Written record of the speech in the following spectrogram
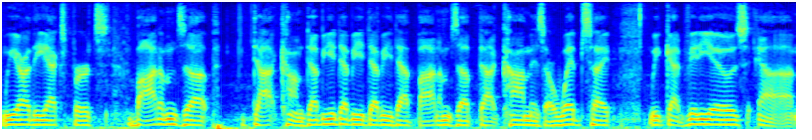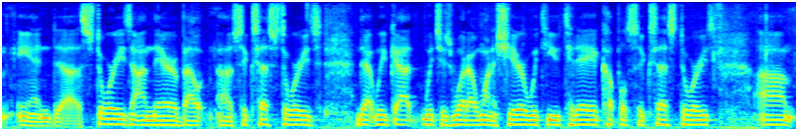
We are the experts. Bottomzupp.com. www.bottomzupp.com is our website. We've got videos um, and uh, stories on there about uh, success stories that we've got, which is what I want to share with you today a couple success stories. Um,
